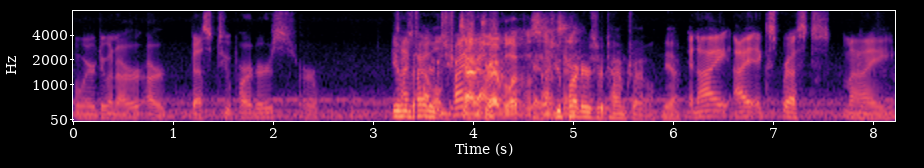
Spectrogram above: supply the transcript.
when we were doing our, our best two parters or It was time either travel, Time travel Yeah, episodes. Two parters or time travel. Yeah. and I I expressed my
